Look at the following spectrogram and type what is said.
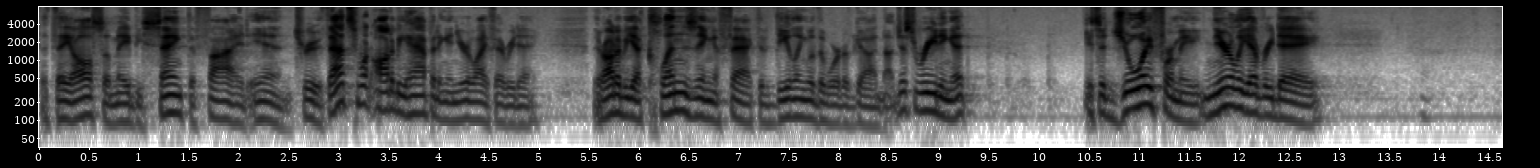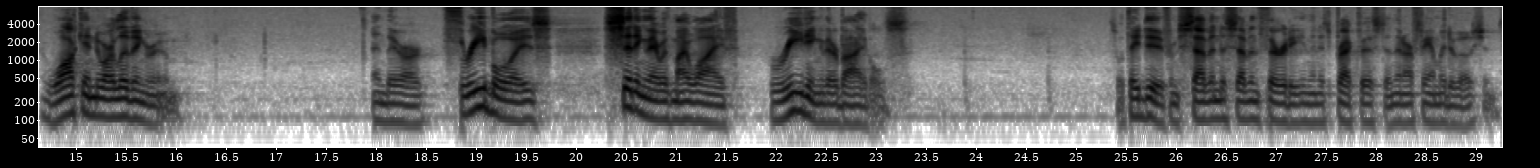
that they also may be sanctified in truth. That's what ought to be happening in your life every day. There ought to be a cleansing effect of dealing with the Word of God, not just reading it. It's a joy for me nearly every day. walk into our living room, and there are three boys sitting there with my wife reading their Bibles. That's what they do from 7 to 7:30 and then it's breakfast and then our family devotions.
